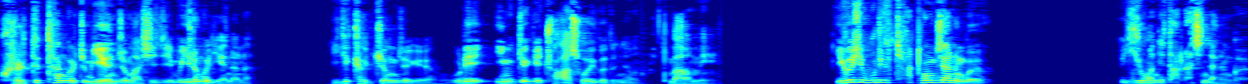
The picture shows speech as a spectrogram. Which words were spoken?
그럴듯한 걸 좀 예언 좀 하시지. 뭐 이런 걸 예언하나. 이게 결정적이에요. 우리 인격의 좌소이거든요. 마음이. 이것이 우리를 다 통제하는 거예요. 이게 완전히 달라진다는 거예요.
